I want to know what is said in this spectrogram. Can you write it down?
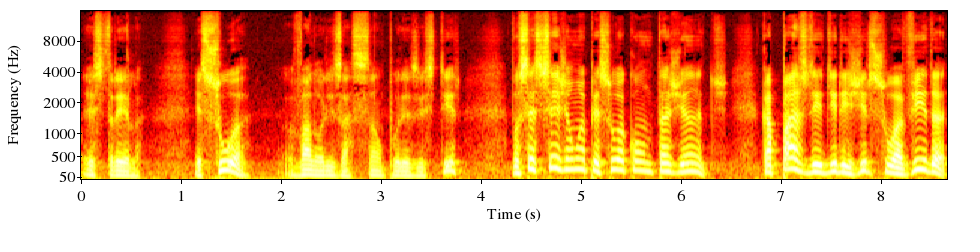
estrela e sua valorização por existir, você seja uma pessoa contagiante, capaz de dirigir sua vida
